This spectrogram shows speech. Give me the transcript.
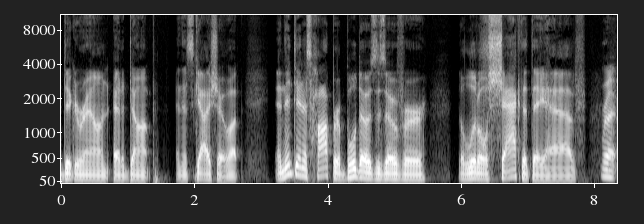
dig around at a dump and this guy show up. And then Dennis Hopper bulldozes over the little shack that they have. Right.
